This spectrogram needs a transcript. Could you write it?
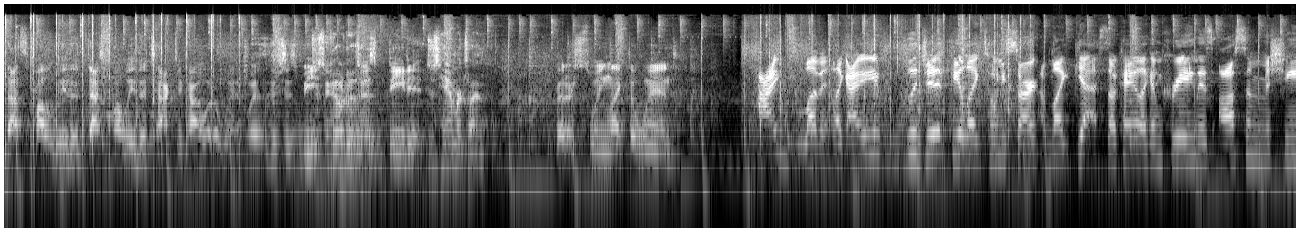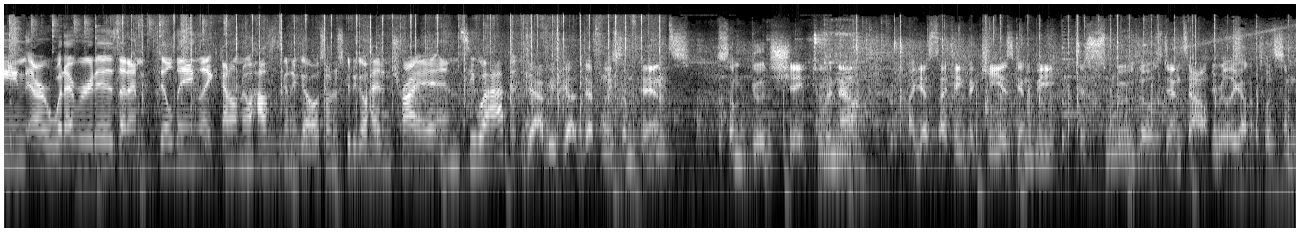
That's probably the that's probably the tactic I would have went with. Is just beat Just go to it. Just beat it. Just hammer time. Better swing like the wind. I love it. Like, I legit feel like Tony Stark. I'm like, yes, okay, like I'm creating this awesome machine or whatever it is that I'm building. Like, I don't know how this is gonna go, so I'm just gonna go ahead and try it and see what happens. Gabby's got definitely some dents, some good shape to it now. I guess I think the key is to be to smooth those dents out. You really got to put some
